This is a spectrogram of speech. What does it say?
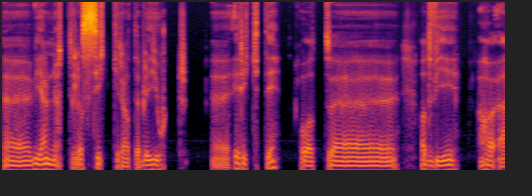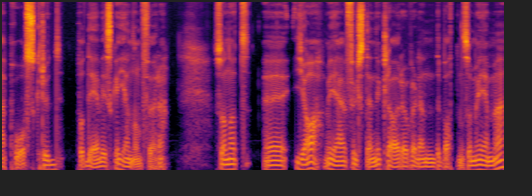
Eh, vi er nødt til å sikre at det blir gjort eh, riktig, og at, eh, at vi er påskrudd på det vi skal gjennomføre. Sånn at ja, vi er fullstendig klar over den debatten som er hjemme,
